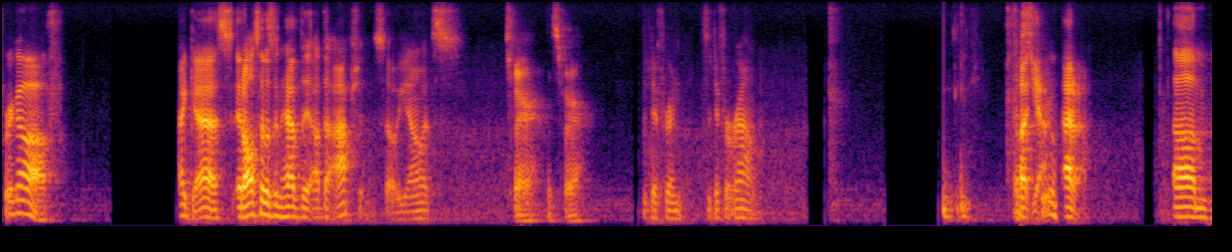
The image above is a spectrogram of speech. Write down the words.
Frig off. I guess it also doesn't have the the option, so you know it's That's fair. It's fair. It's a different it's a different round. That's but yeah, true. I don't know. Um,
